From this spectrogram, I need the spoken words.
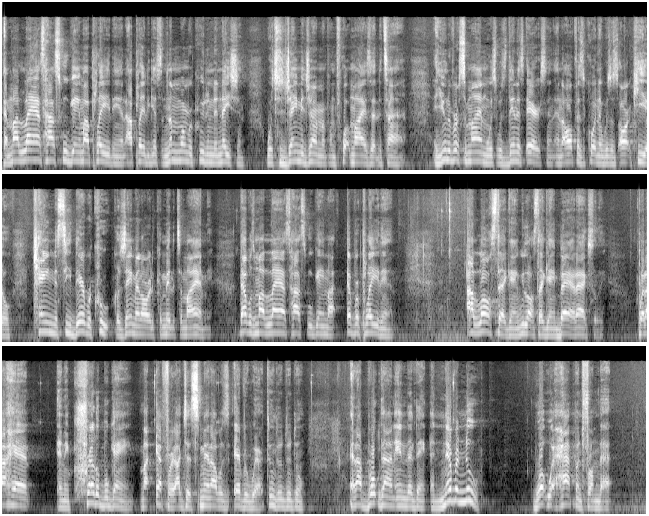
And my last high school game I played in, I played against the number one recruit in the nation, which is Jammi German from Fort Myers at the time. And University of Miami, which was Dennis Erickson, and the offensive coordinator, which was Art Kehoe, came to see their recruit because Jamie had already committed to Miami. That was my last high school game I ever played in. I lost that game. We lost that game bad, actually. But I had an incredible game. My effort, I just, man, I was everywhere. And I broke down in that game and never knew what would happen from that.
